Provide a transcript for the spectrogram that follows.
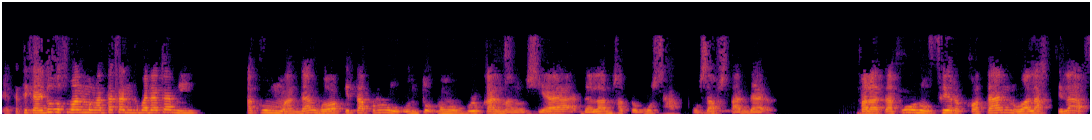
Ya, ketika itu Utsman mengatakan kepada kami, aku memandang bahwa kita perlu untuk mengumpulkan manusia dalam satu mushaf, mushaf standar. Falatakunu firqatan walakhtilaf.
